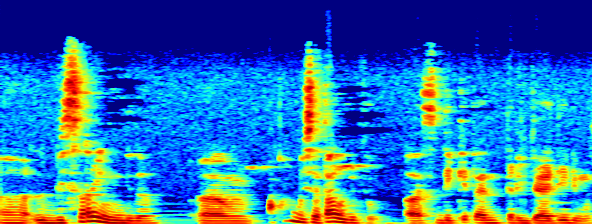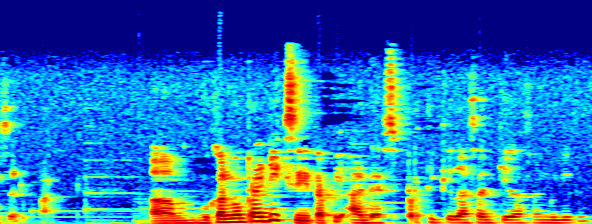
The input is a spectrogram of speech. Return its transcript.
uh, lebih sering gitu. Um, aku bisa tahu gitu uh, sedikit yang terjadi di masa depan. Um, bukan memprediksi tapi ada seperti kilasan-kilasan begitu.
